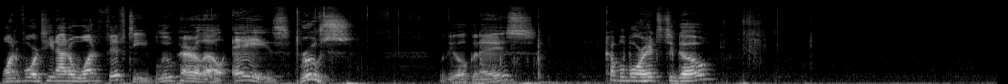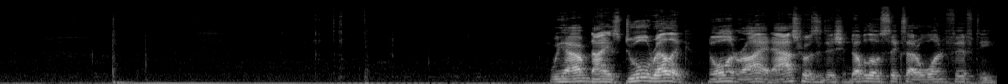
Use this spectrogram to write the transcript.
114 out of 150. Blue parallel. A's. Bruce with the Oakland A's. A Couple more hits to go. We have nice dual relic Nolan Ryan Astros edition 006 out of 150.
